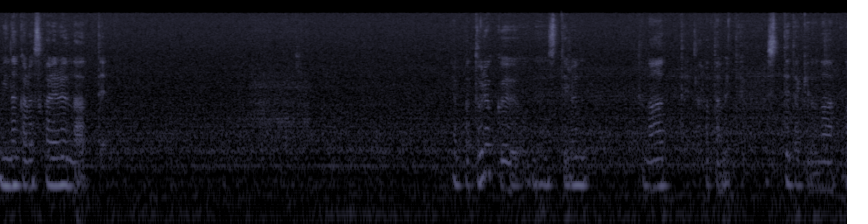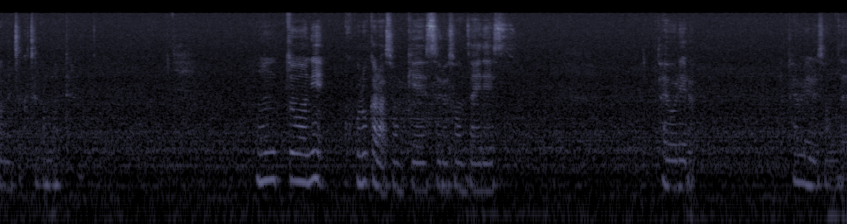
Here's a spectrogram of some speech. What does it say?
みんなから好かれるんだって。やっぱ努力を、ね、してるんだなって改めて知ってたけどなめちゃくちゃ頑張って。る本当に心から尊敬する存在です。頼れる。頼れる存在。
